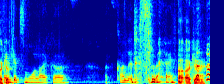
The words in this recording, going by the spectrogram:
Okay. think it's more like a, a coloured slang. Uh, okay.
